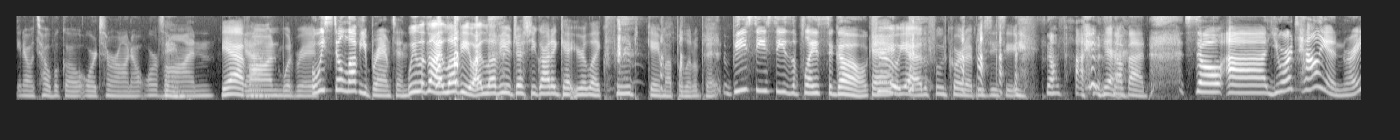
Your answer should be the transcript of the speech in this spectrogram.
you know, Etobicoke or Toronto or Same. Vaughan. Yeah, Yeah. Vaughan, Woodbridge. But we still love you, Brampton. we no, I love you. I love you. Just you got to get your like food game up a little bit. BCC is the place to go. Okay. True. Yeah, the food court at BCC. It's not bad. It's Yeah. not bad. So, uh, you're Italian, right?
